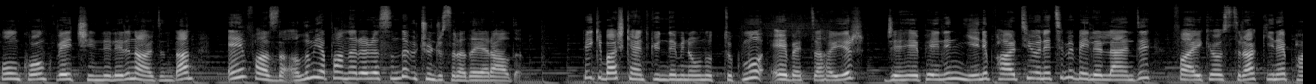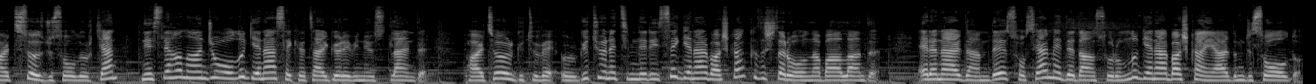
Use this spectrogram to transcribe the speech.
Hong Kong ve Çinlilerin ardından en fazla alım yapanlar arasında 3. sırada yer aldı. Peki başkent gündemini unuttuk mu? Elbette hayır. CHP'nin yeni parti yönetimi belirlendi. Faik Öztrak yine parti sözcüsü olurken Neslihan Hancıoğlu genel sekreter görevini üstlendi. Parti örgütü ve örgüt yönetimleri ise Genel Başkan Kılıçdaroğlu'na bağlandı. Eren Erdem de sosyal medyadan sorumlu Genel Başkan Yardımcısı oldu.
